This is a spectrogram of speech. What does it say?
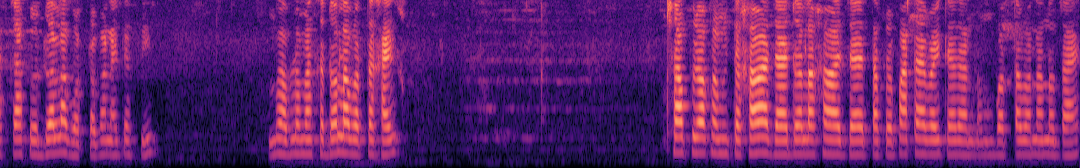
আজকে আপনার ডলা ভর্তা বানাইতেছি। ভাবলাম আজকে ডলা ভর্তা খাই। সব রকমই তো খাওয়া যায়, ডলা খাওয়া যায়, তারপরে পাটা বাইটা ভর্তা বানানো যায়।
